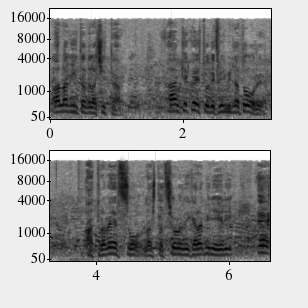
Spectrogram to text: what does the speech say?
alla vita della città. Anche questo defibrillatore attraverso la stazione dei carabinieri è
